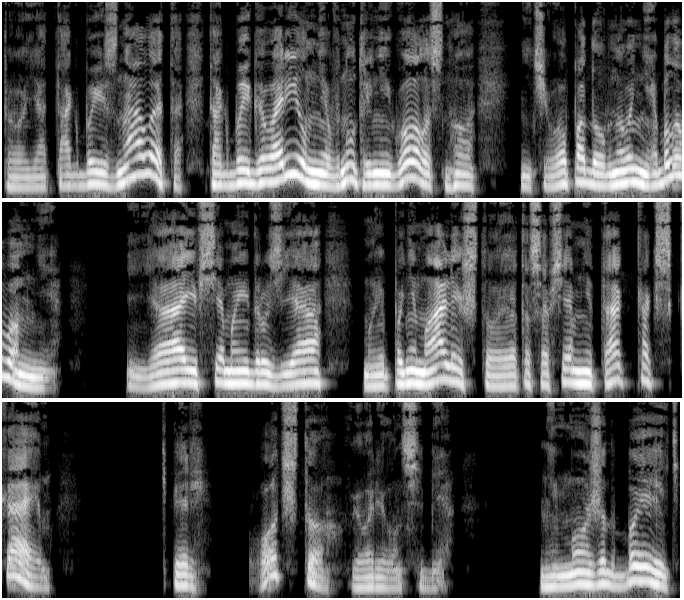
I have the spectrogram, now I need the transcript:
то я так бы и знал это, так бы и говорил мне внутренний голос, но ничего подобного не было во мне. Я, и все мои друзья, мы понимали, что это совсем не так, как с Каем. Теперь вот что, — говорил он себе, — не может быть,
